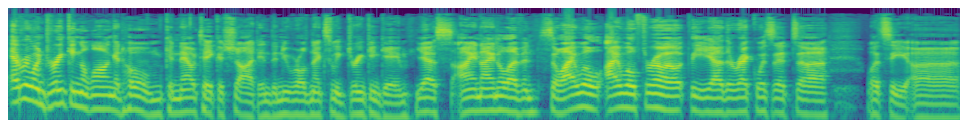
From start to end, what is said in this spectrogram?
everyone drinking along at home can now take a shot in the New World Next Week drinking game. Yes, I-911. So I will, I will throw out the uh, the requisite. Uh, let's see, uh,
